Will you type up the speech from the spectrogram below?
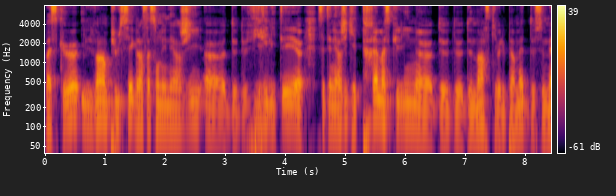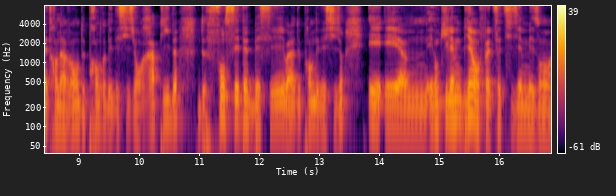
parce que il va impulser grâce à son énergie euh, de, de, virilité, euh, cette énergie qui est très masculine euh, de, de, de, Mars, qui va lui permettre de se mettre en avant, de prendre des décisions rapides, de foncer tête baissée, voilà, de prendre des décisions. Et, et, et donc il aime bien en fait cette sixième maison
